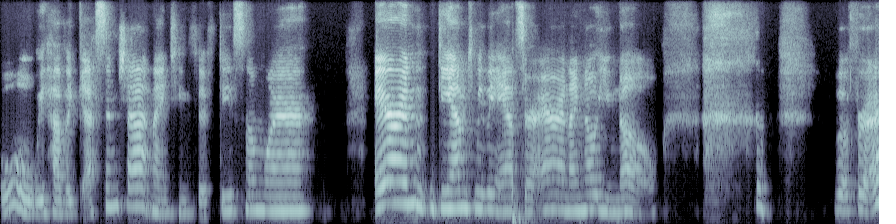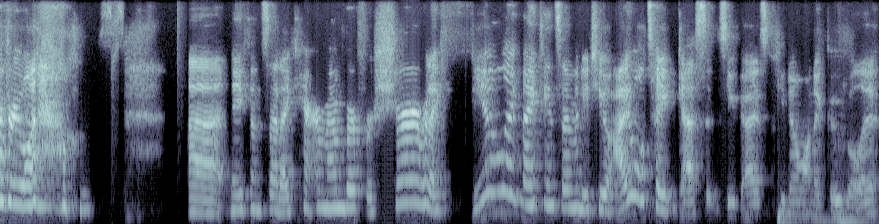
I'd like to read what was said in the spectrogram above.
Oh, we have a guess in chat, 1950 somewhere. Aaron DM'd me the answer. Aaron, I know you know. but for everyone else, uh, Nathan said, I can't remember for sure, but I feel like 1972. I will take guesses, you guys, if you don't want to Google it.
